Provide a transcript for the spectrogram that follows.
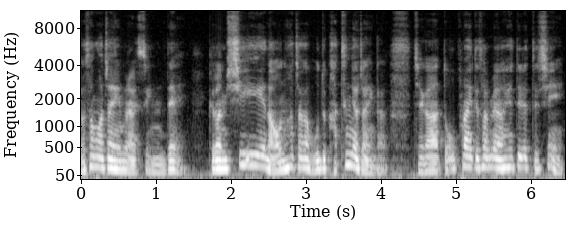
여성 화자임을 알 수 있는데 그럼 시에 나온 화자가 모두 같은 여자인가요? 제가 또 오프라인 때 설명해 드렸듯이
